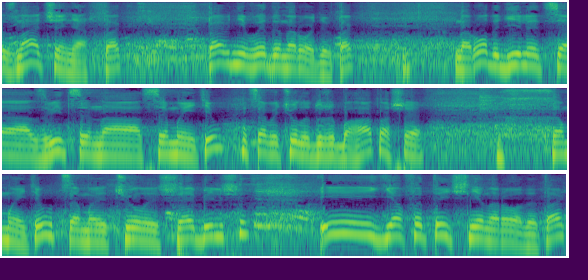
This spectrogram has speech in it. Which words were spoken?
значеннях, так? певні види народів. Так? Народи діляться звідси на семитів, це ви чули дуже багато, а ще хамитів, це ми чули ще більше. І яфетичні народи, так?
